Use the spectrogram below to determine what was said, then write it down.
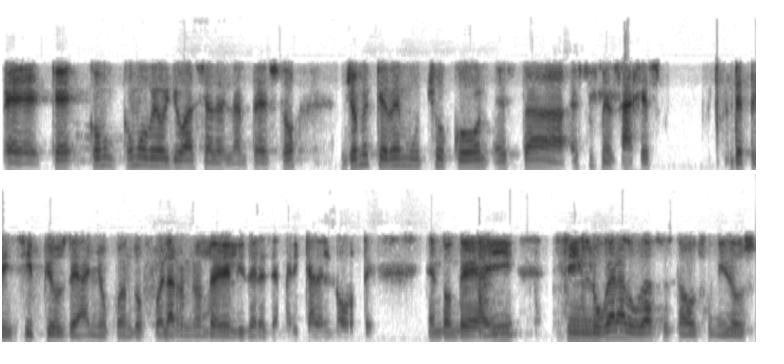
eh, ¿qué, cómo, ¿cómo veo yo hacia adelante esto? Yo me quedé mucho con esta, estos mensajes de principios de año cuando fue la reunión de líderes de América del Norte, en donde ahí, sin lugar a dudas, Estados Unidos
